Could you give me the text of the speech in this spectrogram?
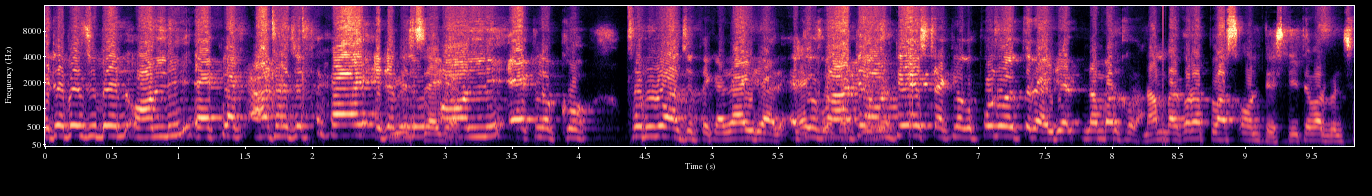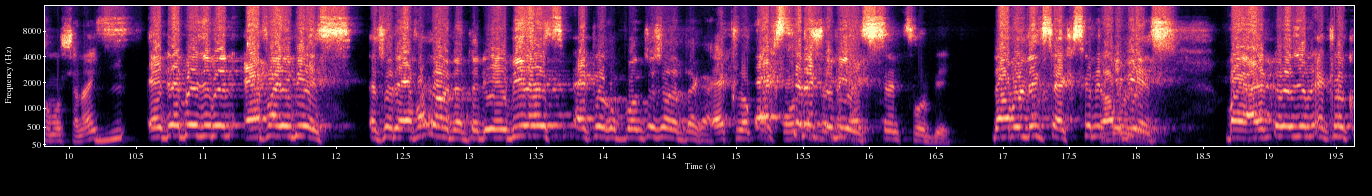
এটা পেয়ে যাবেন অনলি এক লাখ আট হাজার টাকায় এটা পেয়ে যাবেন অনলি এক লক্ষ পনেরো হাজার টাকা রাইডার এক লক্ষ আটে অন টেস্ট এক লক্ষ পনেরো রাইডার নাম্বার করা। নাম্বার করা প্লাস অন টেস্ট নিতে পারবেন সমস্যা নাই। এটা পেয়ে যাবেন এফআই এবিএস সরি এফআই হয় না তো এবিএস এক লক্ষ পঞ্চাশ হাজার টাকা। এক লক্ষ excellent ABS four B double ডিক্স এক্সেলেন্ট এবিএস ভাই আরেকটা যাবেন এক লক্ষ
